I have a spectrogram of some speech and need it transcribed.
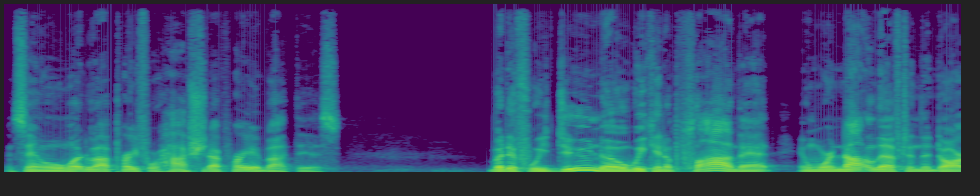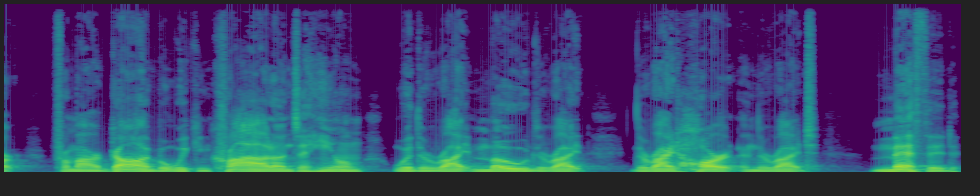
and saying, Well, what do I pray for? How should I pray about this? But if we do know, we can apply that and we're not left in the dark from our God, but we can cry out unto Him with the right mode, the right, the right heart, and the right method.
